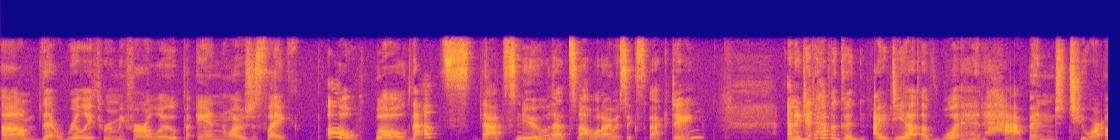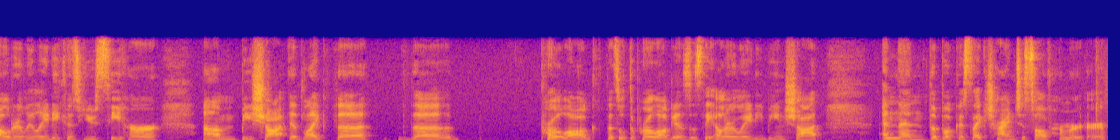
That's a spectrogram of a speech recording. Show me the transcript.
um, that really threw me for a loop and I was just like, oh, well, that's, that's new. That's not what I was expecting. And I did have a good idea of what had happened to our elderly lady because you see her um, be shot in like the the prologue. That's what the prologue is, is the elder lady being shot. And then the book is like trying to solve her murder.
